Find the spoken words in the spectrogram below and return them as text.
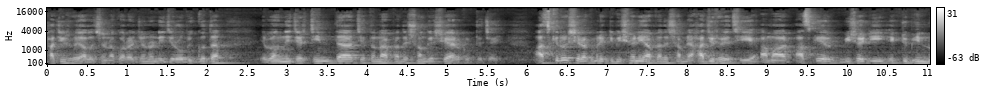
হাজির হয়ে আলোচনা করার জন্য নিজের অভিজ্ঞতা এবং নিজের চিন্তা, চেতনা আপনাদের সঙ্গে শেয়ার করতে চাই। আজকেরও সেরকমের একটি বিষয় নিয়ে আপনাদের সামনে হাজির হয়েছি। আমার আজকের বিষয়টি একটু ভিন্ন।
